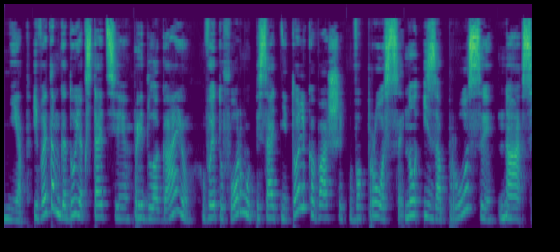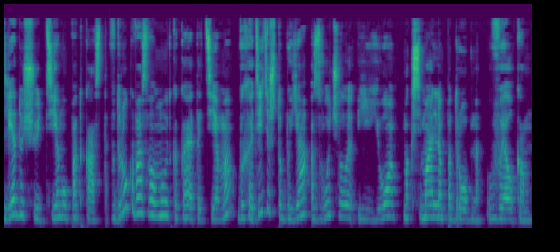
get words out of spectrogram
нет. И в этом году я, кстати, предлагаю в эту форму писать не только ваши вопросы, но и запросы на следующую тему подкаста. Вдруг вас волнует какая-то тема, вы хотите, чтобы я озвучила ее максимально подробно. Welcome.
